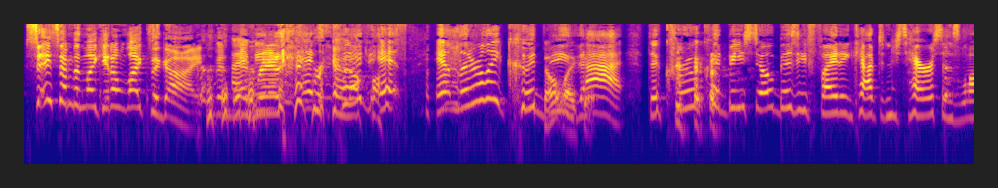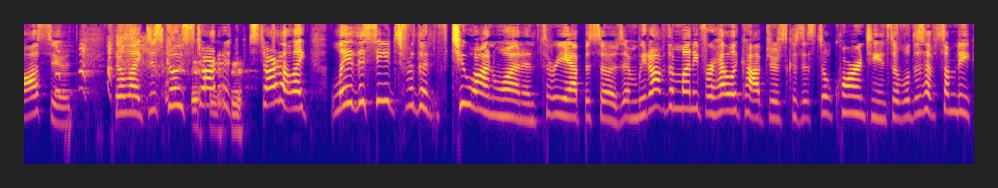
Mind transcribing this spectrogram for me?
say something like you don't like the guy. And I mean, ran- it, ran could. It, it literally could Felt be like it. that the crew could be so busy fighting Captain Harrison's lawsuit. They're like, just go start it, start it, like lay the seeds for the two on one and three episodes. And we don't have the money for helicopters because it's still quarantine. So we'll just have somebody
